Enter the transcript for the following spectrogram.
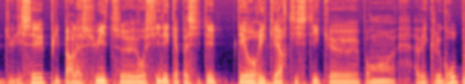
du lycée, puis par la suite aussi des capacités théoriques et artistiques avec le groupe.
